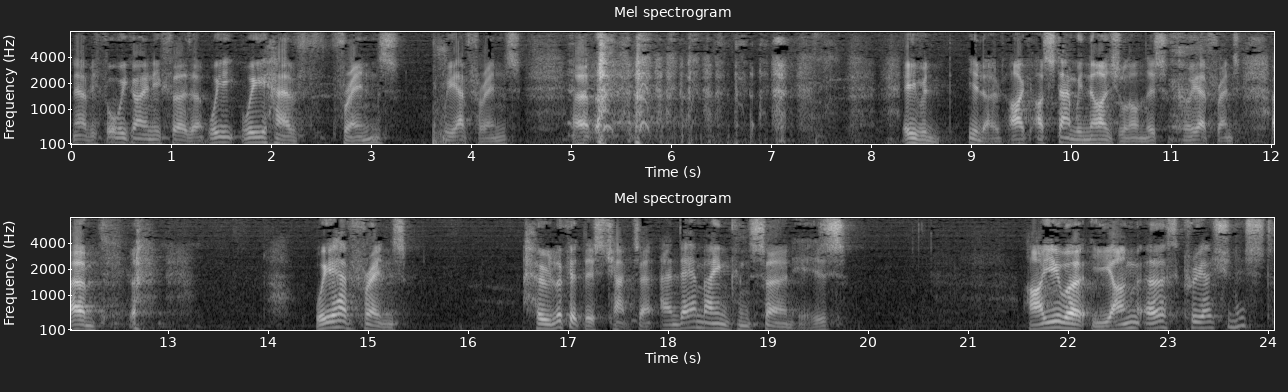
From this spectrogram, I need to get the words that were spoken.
Now, before we go any further, we, we have friends. We have friends. Uh, even, you know, I, I, stand with Nigel on this. We have friends. Um, we have friends who look at this chapter and their main concern is are you a young earth creationist?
